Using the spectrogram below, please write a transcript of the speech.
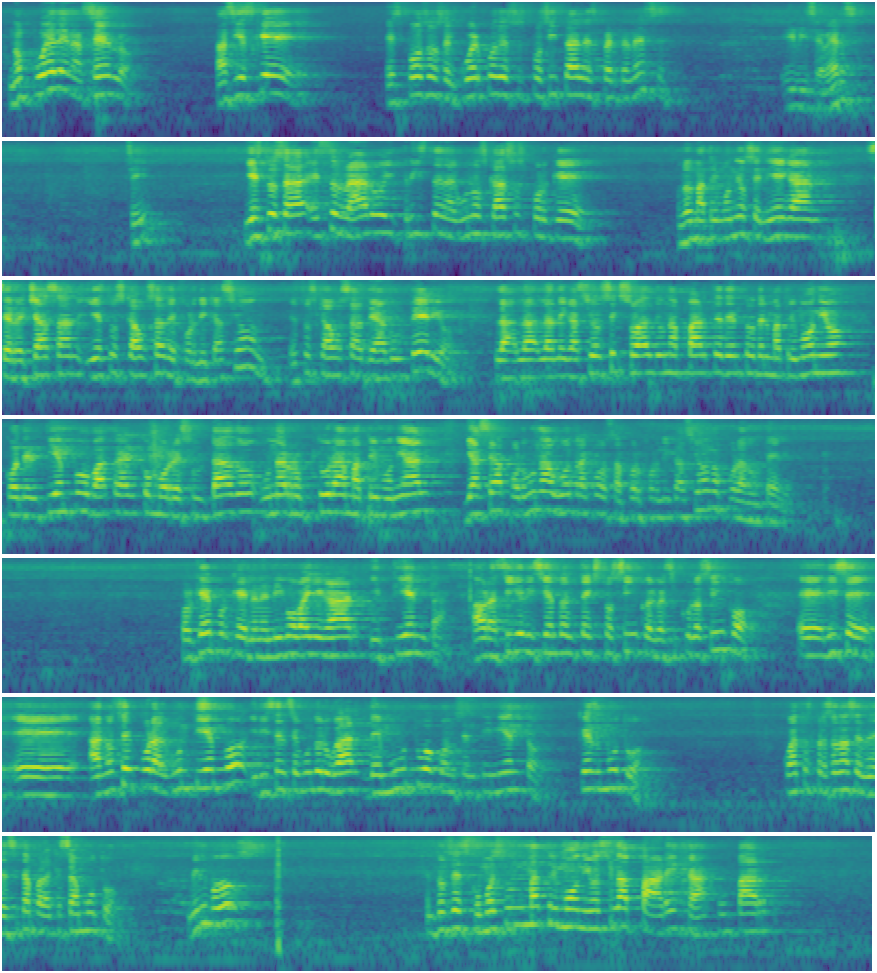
No pueden hacerlo. Así es que, esposos, el cuerpo de su esposita les pertenece. Y viceversa. ¿Sí? Y esto es, esto es raro y triste en algunos casos porque los matrimonios se niegan, se rechazan y esto es causa de fornicación, esto es causa de adulterio. La, negación sexual de una parte dentro del matrimonio con el tiempo va a traer como resultado una ruptura matrimonial, ya sea por una u otra cosa, por fornicación o por adulterio. ¿Por qué? Porque el enemigo va a llegar y tienta. Ahora sigue diciendo el texto 5, el versículo 5, eh, dice, eh, a no ser por algún tiempo, y dice en segundo lugar, de mutuo consentimiento. ¿Qué es mutuo? ¿Cuántas personas se necesitan para que sea mutuo? Mínimo dos. Entonces, como es un matrimonio, es una pareja, un par,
